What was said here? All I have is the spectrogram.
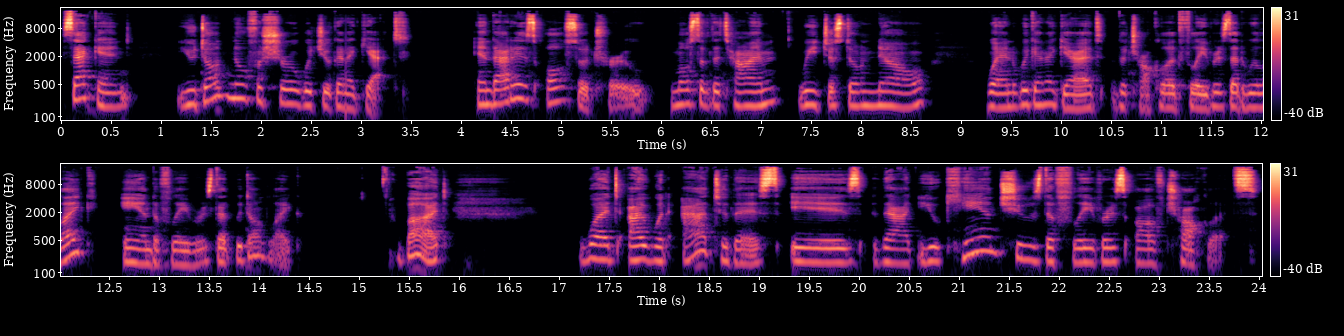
Second, you don't know for sure what you're going to get. And that is also true. Most of the time, we just don't know when we're going to get the chocolate flavors that we like and the flavors that we don't like. But what I would add to this is that you can choose the flavors of chocolates.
